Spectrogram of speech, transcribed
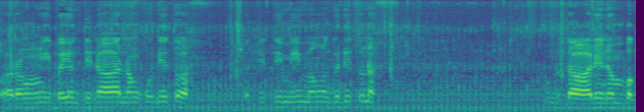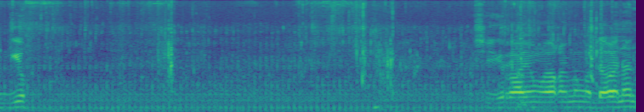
Parang iba yung dinaanan ko nito ah. Pati may mga ganito na. Nadali ng bagyo. Sira yung aking mga daanan.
